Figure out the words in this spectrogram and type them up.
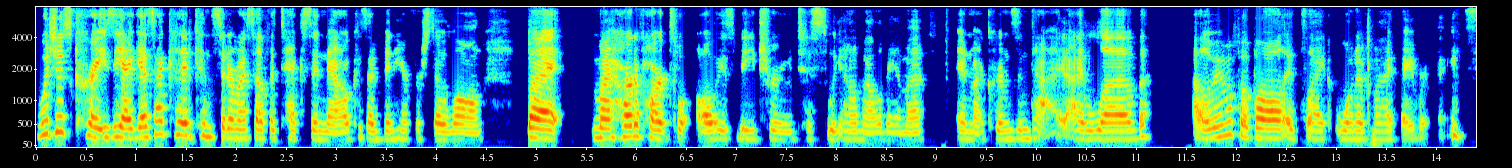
which is crazy. I guess I could consider myself a Texan now because I've been here for so long. But my heart of hearts will always be true to Sweet Home Alabama and my Crimson Tide. I love Alabama football. It's like one of my favorite things.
